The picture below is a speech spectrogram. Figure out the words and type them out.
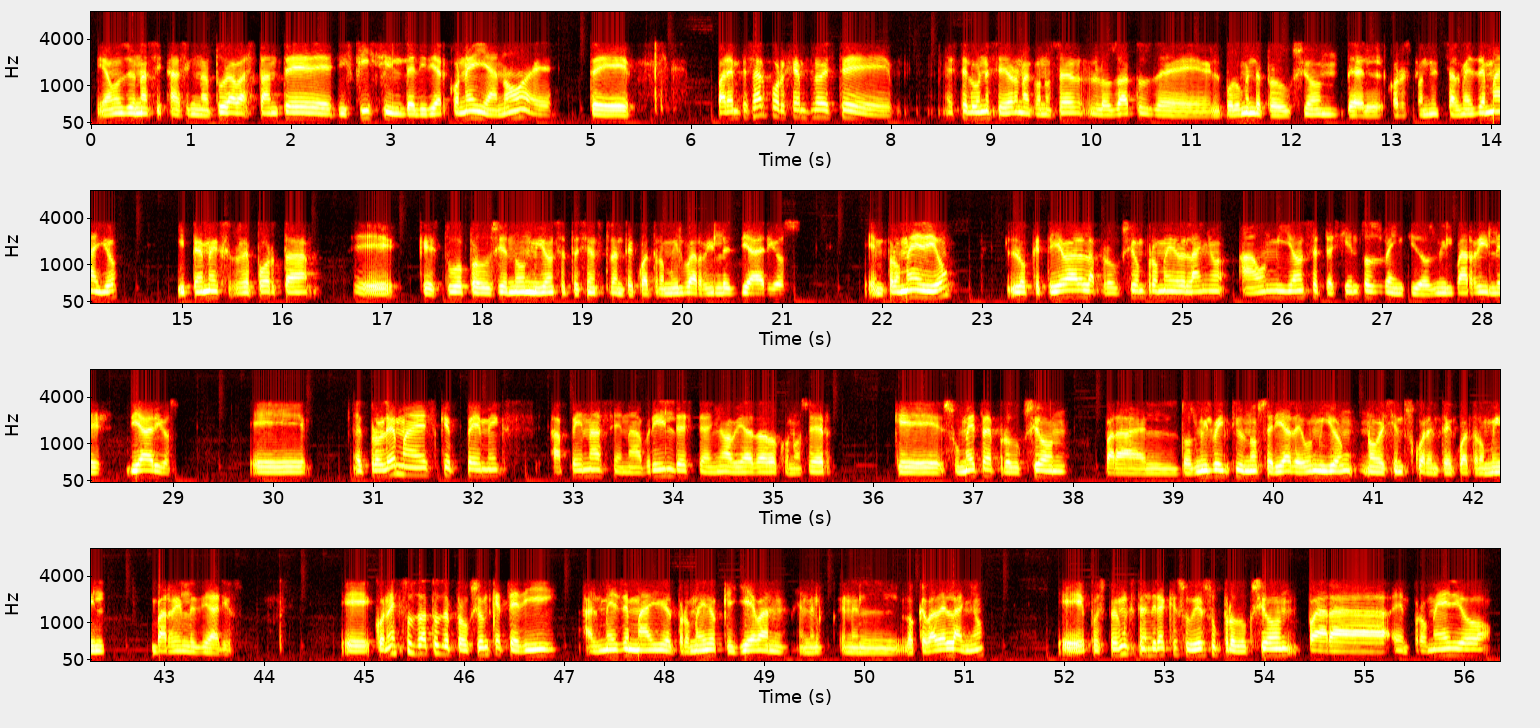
digamos de una asi- asignatura bastante difícil de lidiar con ella, ¿no? Este, para empezar, por ejemplo, este este lunes se dieron a conocer los datos del volumen de producción del correspondiente al mes de mayo y Pemex reporta eh, que estuvo produciendo 1.734.000 barriles diarios en promedio, lo que te lleva a la producción promedio del año a 1.722.000 barriles diarios. Eh, el problema es que Pemex apenas en abril de este año había dado a conocer que su meta de producción para el 2021 sería de 1.944.000 barriles diarios. Eh, con estos datos de producción que te di al mes de mayo y el promedio que llevan en, el, en lo que va del año, eh, pues Pemex tendría que subir su producción para en promedio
